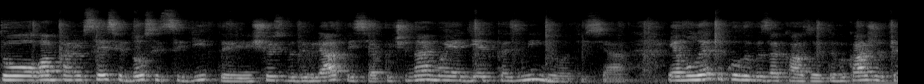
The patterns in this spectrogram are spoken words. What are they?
то вам каже всесвіт досить сидіти, щось видивлятися, починає моя дітка змінюватися. І амулети, коли ви заказуєте, ви кажете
